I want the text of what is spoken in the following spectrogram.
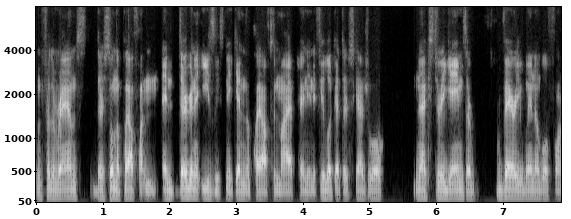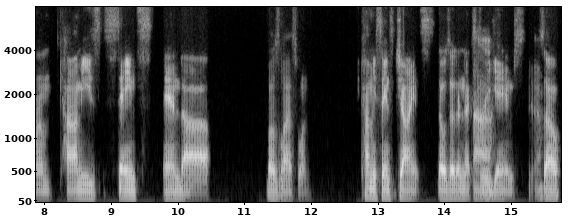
and for the Rams, they're still in the playoff hunt, and they're going to easily sneak in the playoffs, in my opinion. If you look at their schedule, next three games are very winnable for them. Commies, Saints, and uh, what was the last one? Commies, Saints, Giants. Those are their next three ah, games. Yeah. So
